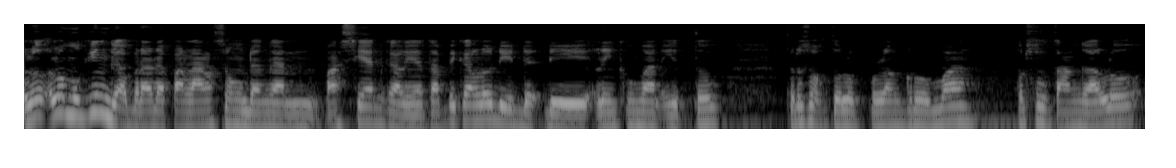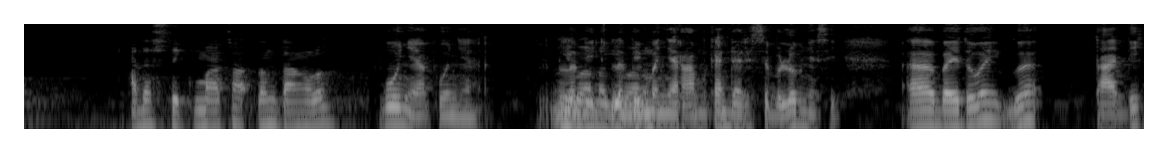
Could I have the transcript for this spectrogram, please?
Lo lo mungkin gak berhadapan langsung dengan pasien kali ya, tapi kan lo di di lingkungan itu, terus waktu lo pulang ke rumah, terus tetangga lo ada stigma tentang lo? Punya, punya. Lebih gimana, lebih menyeramkan dari sebelumnya sih. Uh, by the way, gue tadi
